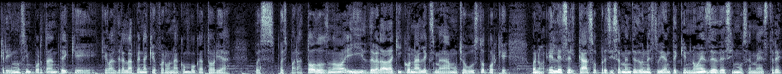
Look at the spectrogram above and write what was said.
creímos importante que, que, valdría la pena que fuera una convocatoria, pues, pues para todos, ¿no? Y de verdad aquí con Alex me da mucho gusto porque, bueno, él es el caso precisamente de un estudiante que no es de décimo semestre,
